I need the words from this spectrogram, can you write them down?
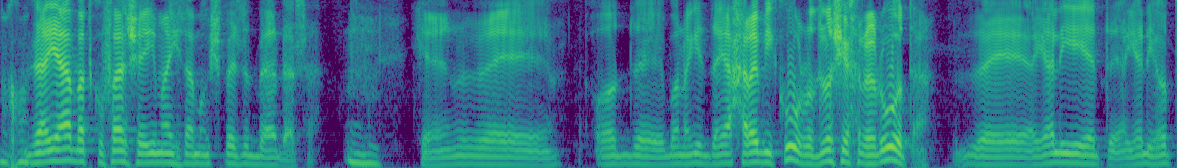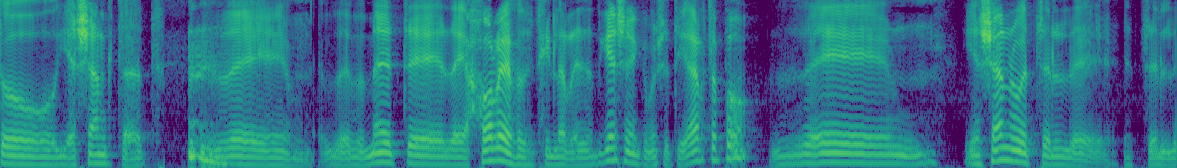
נכון. זה היה בתקופה שאימא הייתה מאושפזת בהדסה. Mm, כן, ועוד, אה, בוא נגיד, זה היה אחרי ביקור, עוד לא שחררו אותה. והיה לי, את, היה לי אוטו ישן קצת, ו, ובאמת אה, זה היה חורף, אז התחיל לרדת גשם, כמו שתיארת פה, וישנו אצל, אצל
